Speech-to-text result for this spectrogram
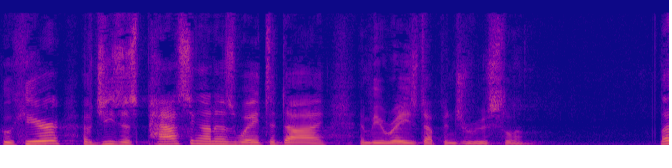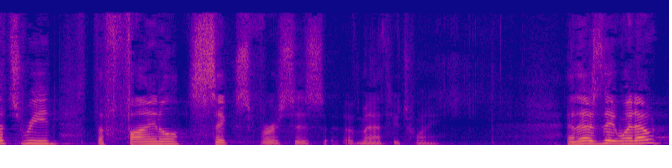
who hear of Jesus passing on his way to die and be raised up in Jerusalem. Let's read the final six verses of Matthew 20. And as they went out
